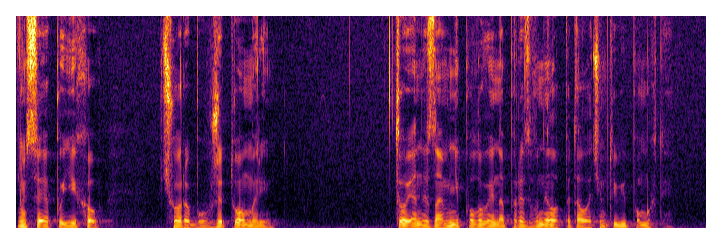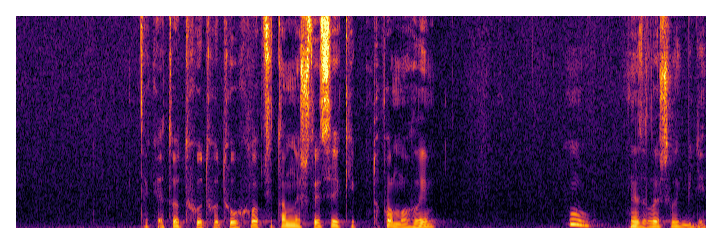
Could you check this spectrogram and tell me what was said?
Ось я поїхав, вчора був в Житомирі, то я не знаю, мені половина перезвонила, питала, чим тобі допомогти. Таке тут хут-хут-ху, хлопці там знайшлися, які допомогли. Ну, не залишили біді.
